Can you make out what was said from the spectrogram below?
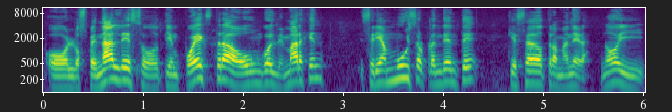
o los penales o tiempo extra o un gol de margen. Sería muy sorprendente que sea de otra manera, ¿no? Y,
